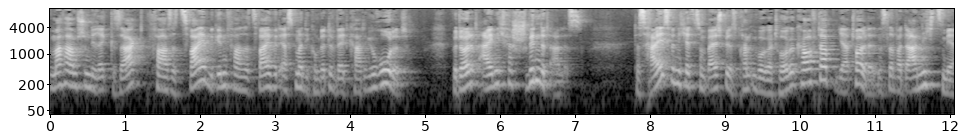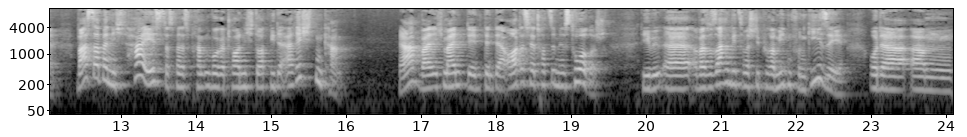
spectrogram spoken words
Macher haben schon direkt gesagt, Phase 2, Beginn Phase 2 wird erstmal die komplette Weltkarte gerodet. Bedeutet eigentlich verschwindet alles. Das heißt, wenn ich jetzt zum Beispiel das Brandenburger Tor gekauft habe, ja toll, dann ist aber da nichts mehr. Was aber nicht heißt, dass man das Brandenburger Tor nicht dort wieder errichten kann. Ja, weil ich meine, der Ort ist ja trotzdem historisch. Die, äh, aber so Sachen wie zum Beispiel die Pyramiden von Gizeh oder ähm,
